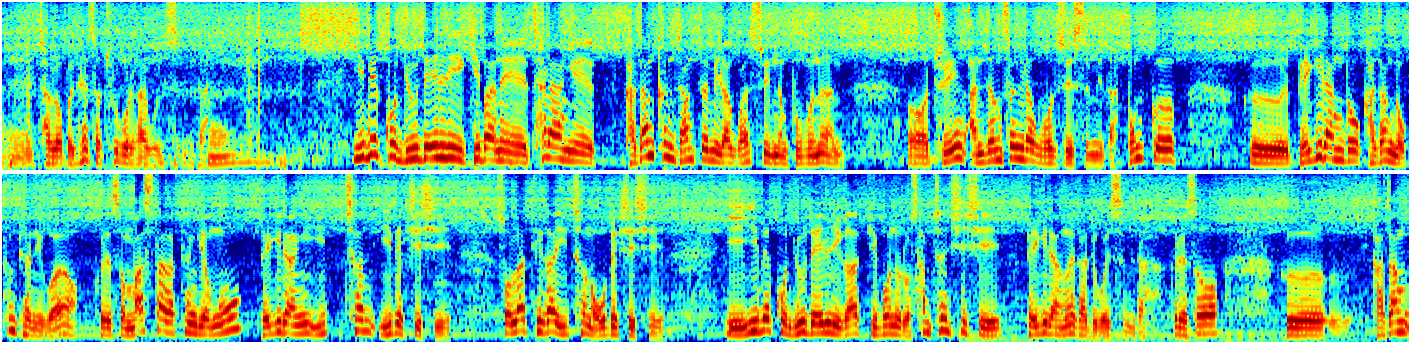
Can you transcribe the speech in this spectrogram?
에, 작업을 해서 출고를 하고 있습니다. 200호 뉴데일리 기반의 차량의 가장 큰 장점이라고 할 수 있는 부분은 어, 주행 안정성이라고 볼 수 있습니다. 동급 그 배기량도 가장 높은 편이고요. 그래서 마스터 같은 경우 배기량이 2200cc, 솔라티가 2500cc, 이 200호 뉴데일리가 기본으로 3000cc 배기량을 가지고 있습니다. 그래서 그 가장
